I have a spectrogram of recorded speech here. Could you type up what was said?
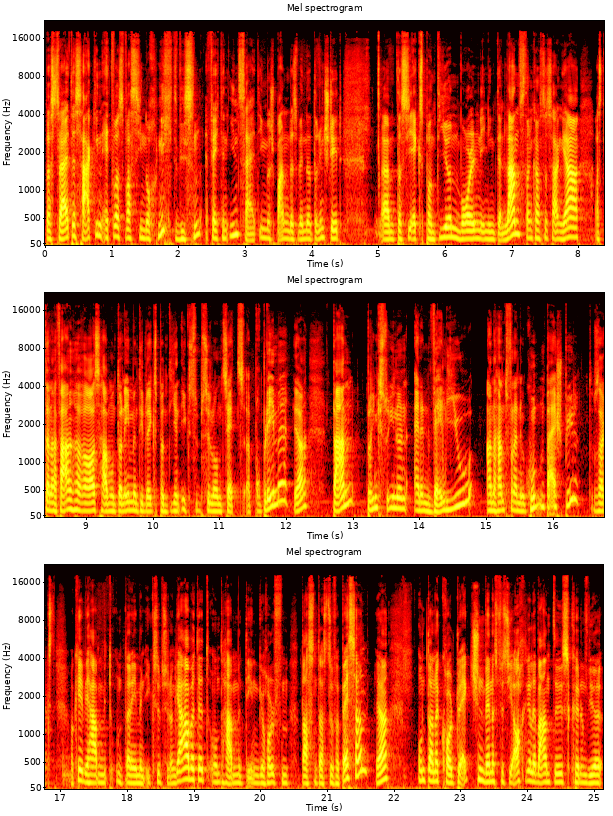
Das zweite, sag ihnen etwas, was sie noch nicht wissen, vielleicht ein Insight, irgendwas Spannendes, wenn da drin steht, ähm, dass sie expandieren wollen in irgendein Land, dann kannst du sagen, ja, aus deiner Erfahrung heraus haben Unternehmen, die da expandieren, XYZ äh, Probleme, ja. Dann bringst du ihnen einen Value anhand von einem Kundenbeispiel. Du sagst, okay, wir haben mit Unternehmen XY gearbeitet und haben mit denen geholfen, das und das zu verbessern. Ja? Und dann ein Call to Action, wenn es für sie auch relevant ist, können wir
